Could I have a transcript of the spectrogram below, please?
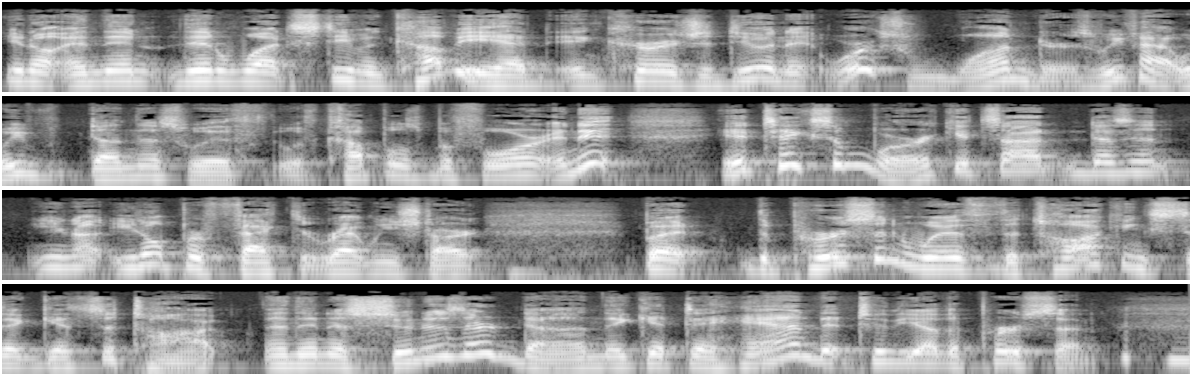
you know. And then then what Stephen Covey had encouraged to do, and it works wonders. We've had we've done this with with couples before, and it it takes some work. It's not doesn't you know you don't perfect it right when you start. But the person with the talking stick gets to talk, and then as soon as they're done, they get to hand it to the other person. Mm-hmm.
